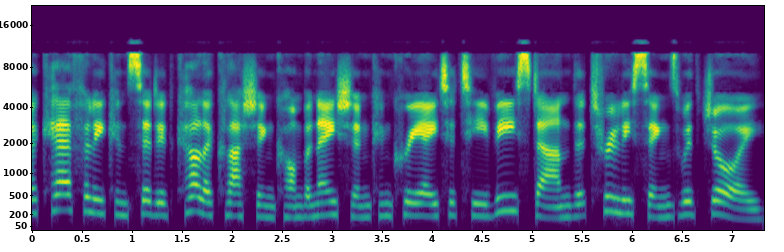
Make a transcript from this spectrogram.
A carefully considered color-clashing combination can create a TV stand that truly sings with joy.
